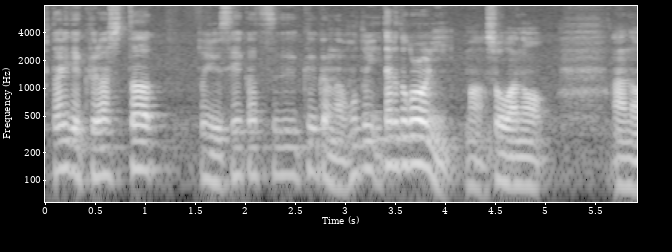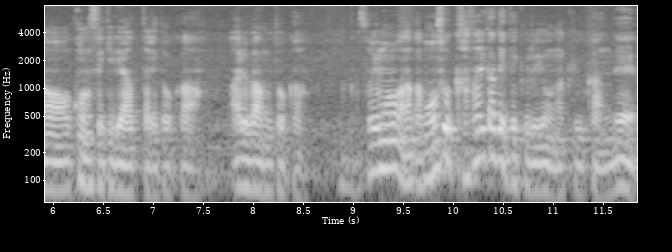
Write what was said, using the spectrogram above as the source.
2人で暮らしたという生活空間が本当に至る所にまあ昭和のあの痕跡であったりとかアルバムとかそういうものがなんかものすごく語りかけてくるような空間で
